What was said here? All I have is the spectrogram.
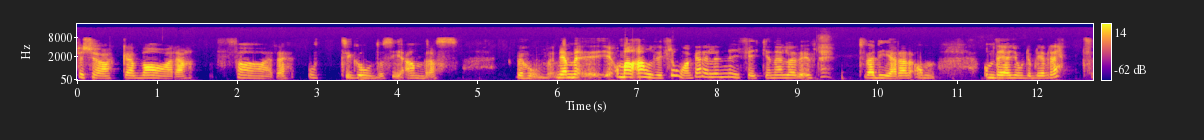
försöka vara före och tillgodose andras behov. Ja, men om man aldrig frågar eller är nyfiken eller utvärderar om, om det jag gjorde blev rätt.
